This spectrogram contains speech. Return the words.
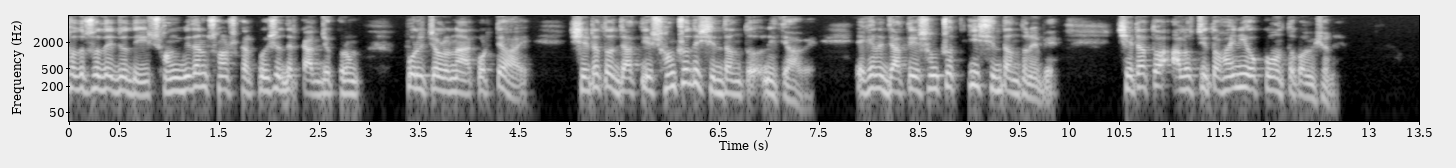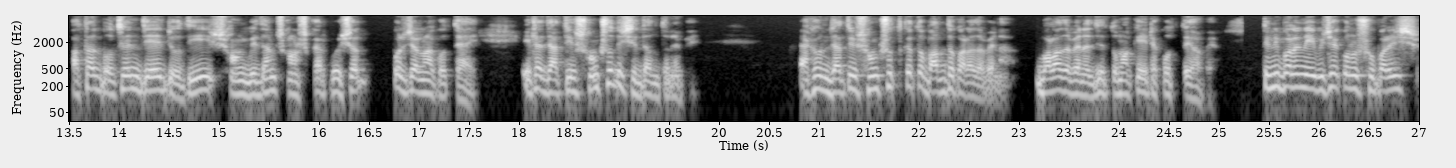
সদস্যদের যদি সংবিধান সংস্কার পরিষদের কার্যক্রম পরিচালনা করতে হয়, সেটা তো জাতীয় সংসদের সিদ্ধান্ত নিতে হবে। এখানে জাতীয় সংসদ কি সিদ্ধান্ত নেবে, সেটা তো আলোচিত হয়নি ঐক্যমত্য কমিশনে। অর্থাৎ বলছেন যে যদি সংবিধান সংস্কার পরিষদ পরিচালনা করতে হয়, এটা জাতীয় সংসদই সিদ্ধান্ত নেবে। এখন জাতীয় সংসদকে তো বাধ্য করা যাবে না। বলা যাবে না যে তোমাকে এটা করতে হবে। তিনি বলেন, এই বিষয়ে কোনো সুপারিশ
